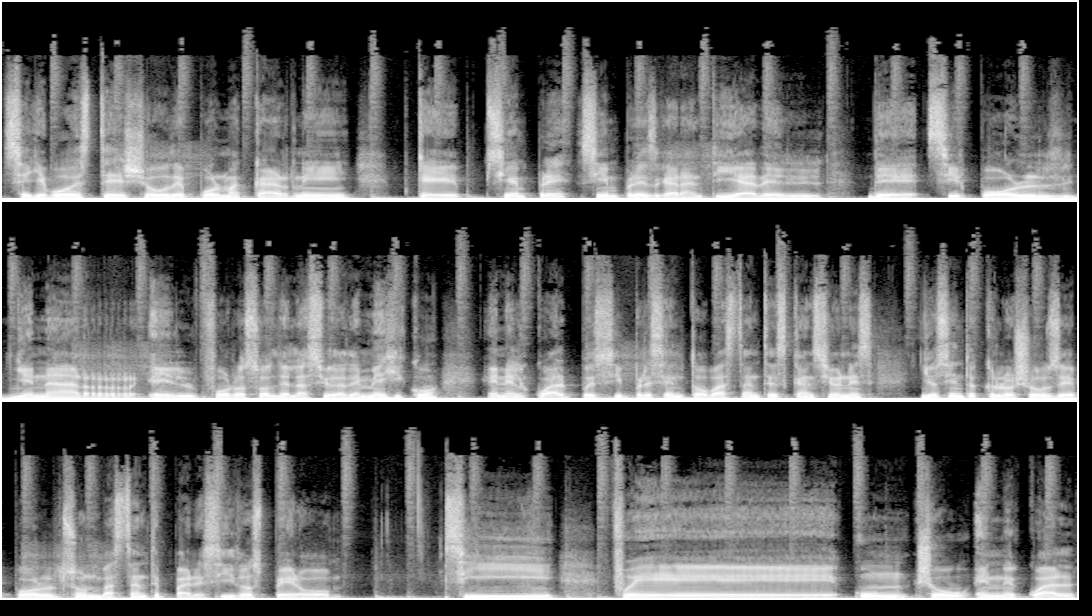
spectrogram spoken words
Se llevó este show de Paul McCartney que siempre, siempre es garantía del, de Sir Paul llenar el Foro Sol de la Ciudad de México, en el cual pues sí presentó bastantes canciones. Yo siento que los shows de Paul son bastante parecidos, pero sí fue un show en el cual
